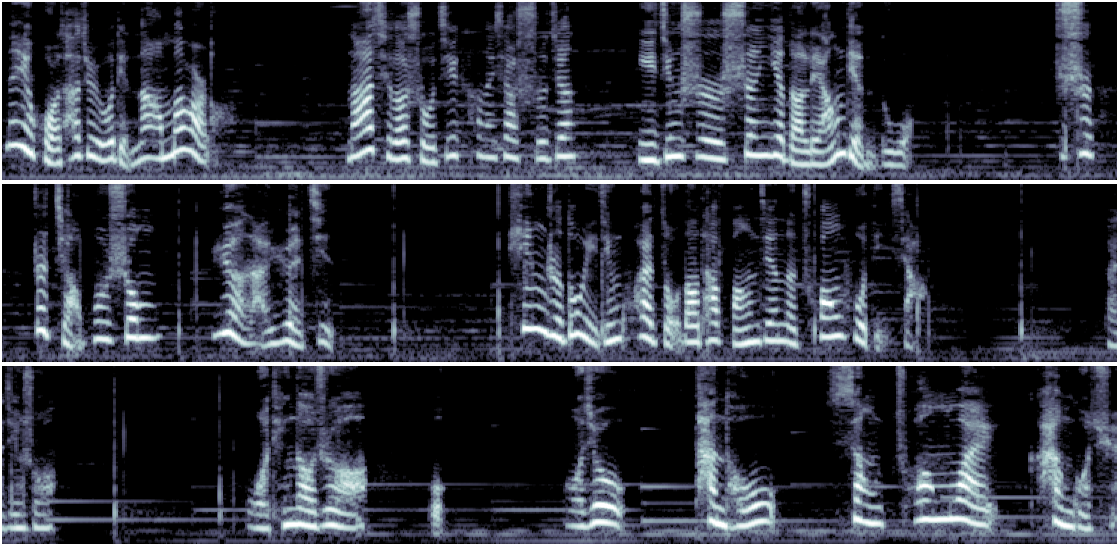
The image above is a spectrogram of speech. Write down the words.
那会儿他就有点纳闷了，拿起了手机看了一下时间，已经是深夜的两点多。只是这脚步声越来越近，听着都已经快走到他房间的窗户底下。大金说。我听到这，我我就探头向窗外看过去。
